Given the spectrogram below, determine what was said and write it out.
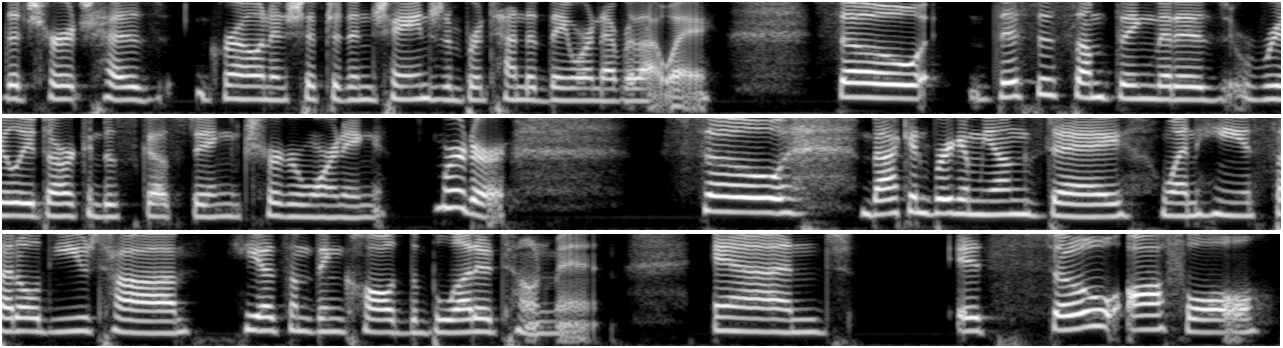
the church has grown and shifted and changed and pretended they were never that way. So, this is something that is really dark and disgusting. Trigger warning murder. So, back in Brigham Young's day, when he settled Utah, he had something called the blood atonement. And it's so awful.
